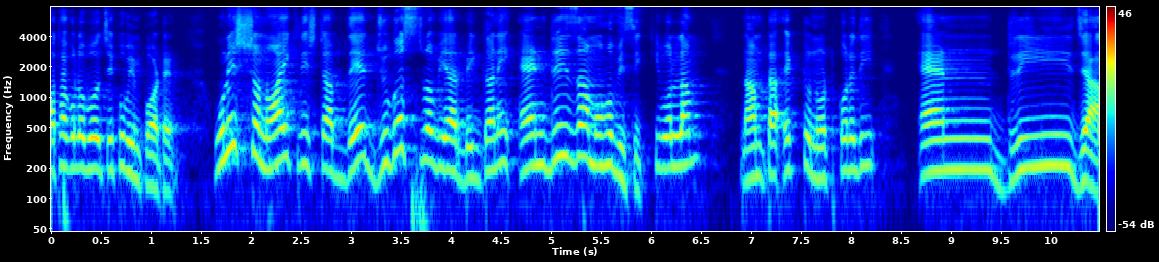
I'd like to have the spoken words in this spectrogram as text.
কথাগুলো বলছে খুব ইম্পর্টেন্ট উনিশশো নয় খ্রিস্টাব্দে যুগোস্লোভিয়ার বিজ্ঞানী অ্যান্ড্রিজা মোহভিসিক, কি বললাম? নামটা একটু নোট করে দিই। অ্যান্ড্রিজা।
